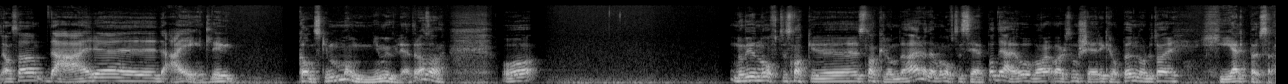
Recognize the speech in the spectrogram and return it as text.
altså det er, eh, det er egentlig ganske mange muligheter, altså. Og når vi nå ofte snakker, snakker, om det her, og det man ofte ser på, det er jo hva, hva er det som skjer i kroppen når du tar helt pause.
